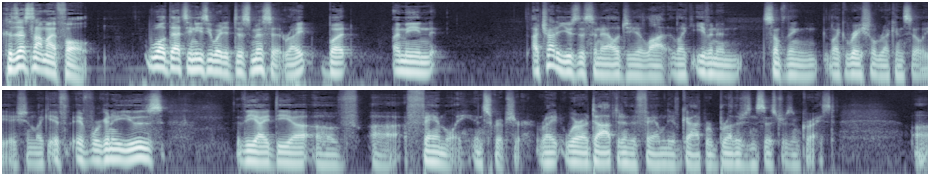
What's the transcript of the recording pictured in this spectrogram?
Cuz that's not my fault. Well, that's an easy way to dismiss it, right? But I mean, I try to use this analogy a lot, like even in something like racial reconciliation. Like if if we're going to use the idea of uh, family in Scripture, right? We're adopted in the family of God. We're brothers and sisters in Christ. Uh,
